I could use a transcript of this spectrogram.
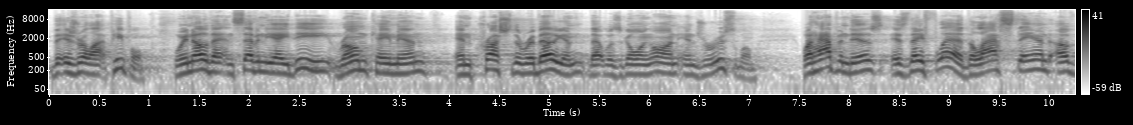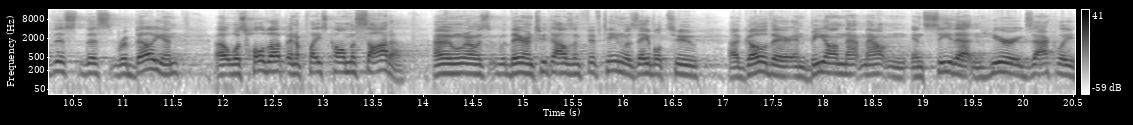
the Israelite people. We know that in 70 AD, Rome came in and crushed the rebellion that was going on in Jerusalem. What happened is, is they fled. The last stand of this, this rebellion uh, was holed up in a place called Masada. I mean, when I was there in 2015, was able to uh, go there and be on that mountain and see that and hear exactly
